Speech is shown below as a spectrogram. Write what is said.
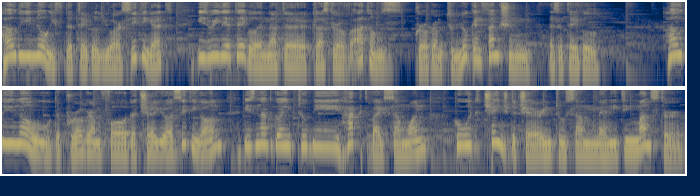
How do you know if the table you are sitting at is really a table and not a cluster of atoms programmed to look and function as a table? How do you know the program for the chair you are sitting on is not going to be hacked by someone who would change the chair into some man eating monster?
